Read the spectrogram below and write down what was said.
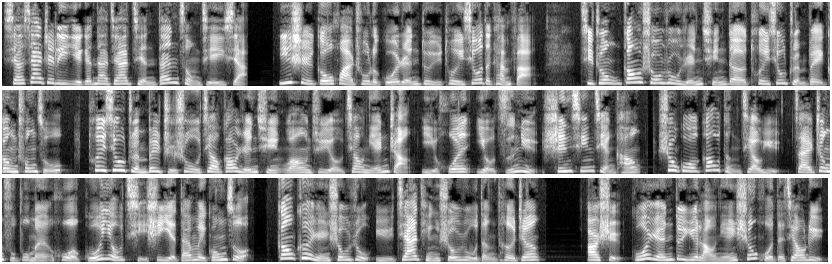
小夏这里也跟大家简单总结一下：一是勾画出了国人对于退休的看法，其中高收入人群的退休准备更充足，退休准备指数较高人群往往具有较年长、已婚、有子女、身心健康、受过高等教育、在政府部门或国有企事业单位工作、高个人收入与家庭收入等特征。二是国人对于老年生活的焦虑，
